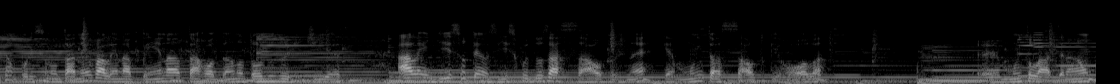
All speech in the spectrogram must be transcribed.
Então, por isso não está nem valendo a pena estar tá rodando todos os dias. Além disso, tem os riscos dos assaltos, né? Que é muito assalto que rola, é muito ladrão.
